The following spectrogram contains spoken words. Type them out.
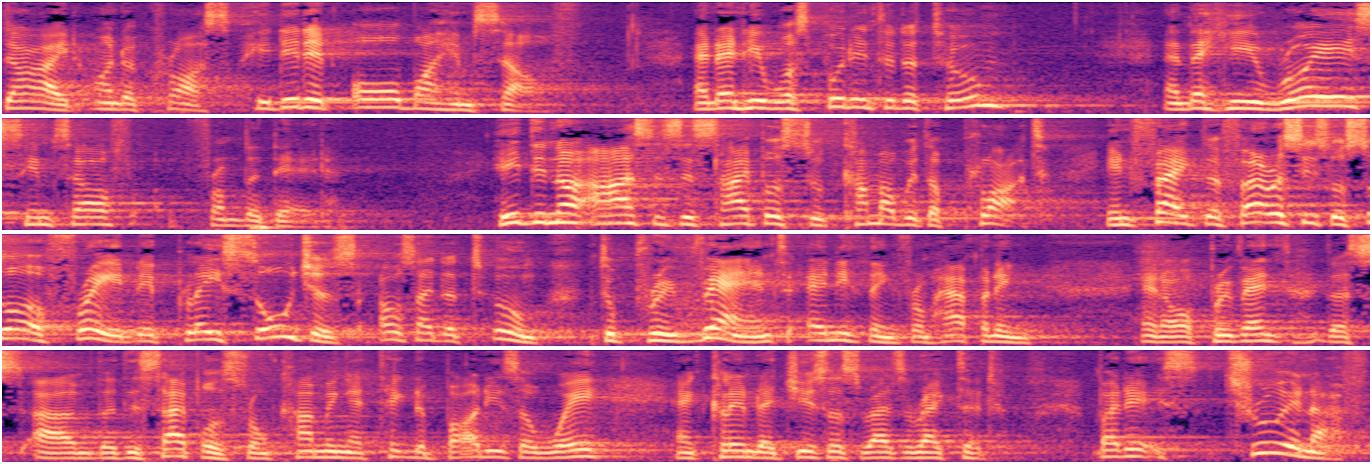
died on the cross, he did it all by himself. And then he was put into the tomb, and then he raised himself from the dead. He did not ask his disciples to come up with a plot. In fact, the Pharisees were so afraid they placed soldiers outside the tomb to prevent anything from happening you know, prevent the, um, the disciples from coming and take the bodies away and claim that Jesus resurrected. But it's true enough.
